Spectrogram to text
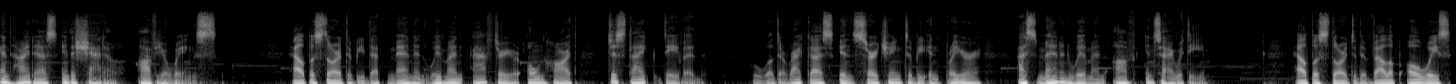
and hide us in the shadow of your wings. Help us, Lord, to be that men and women after your own heart, just like David, who will direct us in searching to be in prayer as men and women of integrity. Help us, Lord, to develop always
